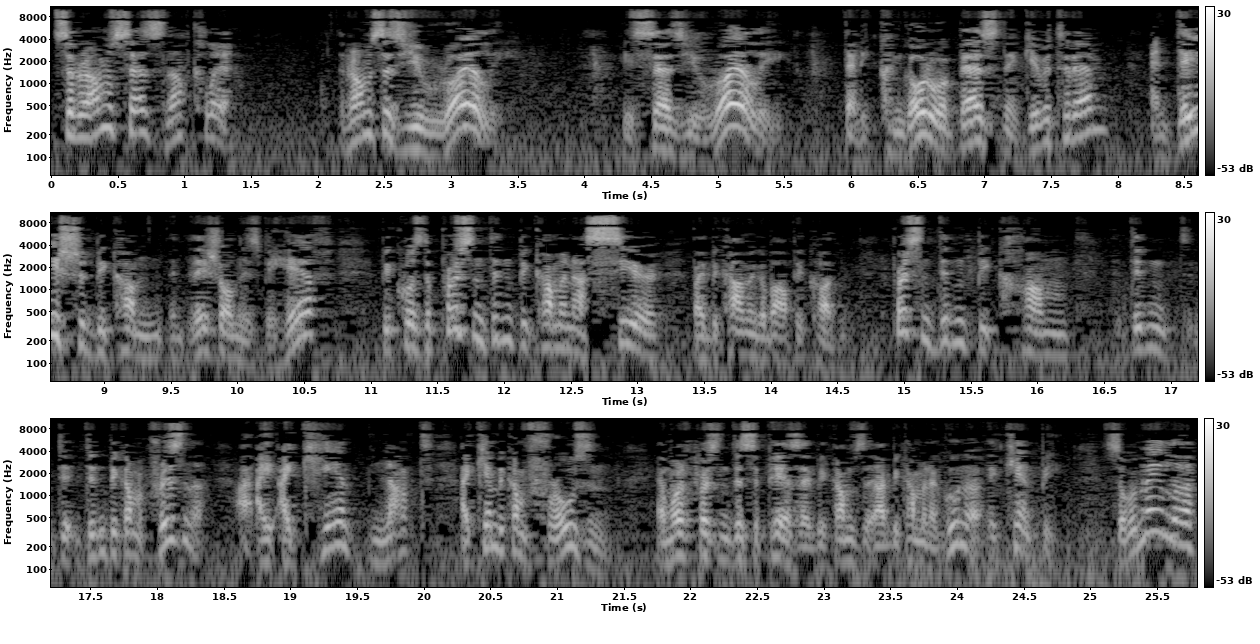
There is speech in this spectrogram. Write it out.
So the Rambam says, not clear. The Rambam says, you royally. He says, you royally, that he can go to a and give it to them, and they should become, they should on his behalf, because the person didn't become an asir by becoming a Baal person didn't become didn't didn't become a prisoner. I, I can't not I can't become frozen and when a person disappears I becomes I become an aguna. It can't be. So with Mela,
